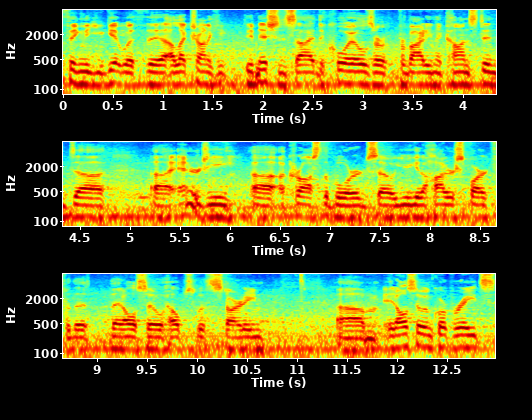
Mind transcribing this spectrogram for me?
thing that you get with the electronic ignition side, the coils are providing a constant uh, uh, energy across the board, so you get a hotter spark for the that also helps with starting. Um, it also incorporates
